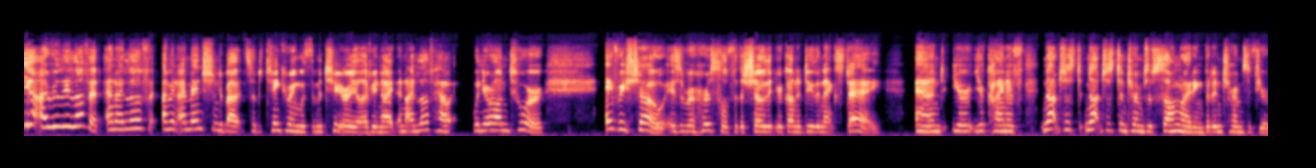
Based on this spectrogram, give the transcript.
Yeah, I really love it. And I love, I mean, I mentioned about sort of tinkering with the material every night. And I love how when you're on tour, every show is a rehearsal for the show that you're going to do the next day. And you're you're kind of not just not just in terms of songwriting, but in terms of your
